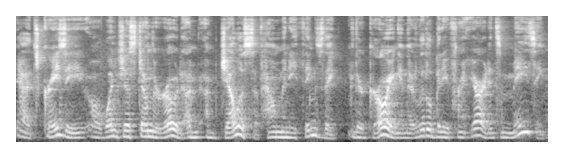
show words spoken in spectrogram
Yeah, it's crazy. Oh, one just down the road, I'm, I'm jealous of how many things they, they're growing in their little bitty front yard. It's amazing.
